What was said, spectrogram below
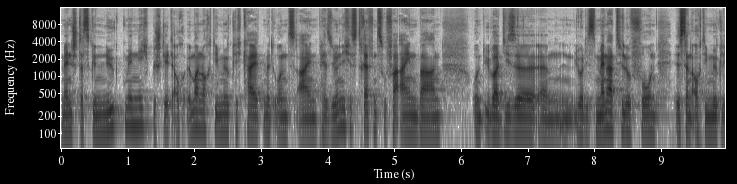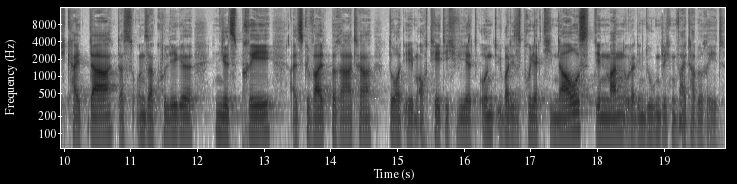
Mensch, das genügt mir nicht, besteht auch immer noch die Möglichkeit, mit uns ein persönliches Treffen zu vereinbaren. Und über, diese, ähm, über dieses Männertelefon ist dann auch die Möglichkeit da, dass unser Kollege Nils Pre als Gewaltberater dort eben auch tätig wird und über dieses Projekt hinaus den Mann oder den Jugendlichen weiter berät.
